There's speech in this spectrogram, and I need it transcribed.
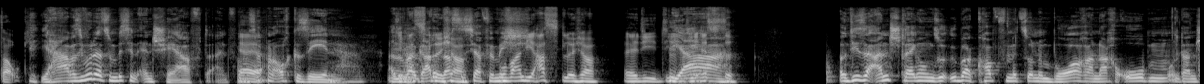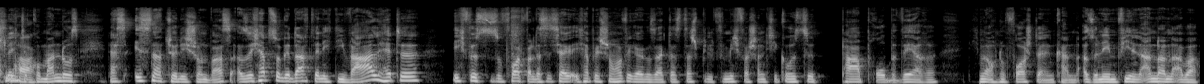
War okay. Ja, aber sie wurde halt so ein bisschen entschärft einfach. Ja, das ja. hat man auch gesehen. Also, gerade das ist ja für mich. Wo waren die Astlöcher? Äh, die, die, Ja. die Äste. Und diese Anstrengung so über Kopf mit so einem Bohrer nach oben und dann schlechte Klar. Kommandos, das ist natürlich schon was. Also ich habe so gedacht, wenn ich die Wahl hätte, ich wüsste sofort, weil das ist ja, ich habe ja schon häufiger gesagt, dass das Spiel für mich wahrscheinlich die größte Paarprobe wäre, die ich mir auch nur vorstellen kann. Also neben vielen anderen, aber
